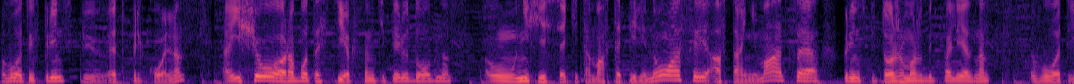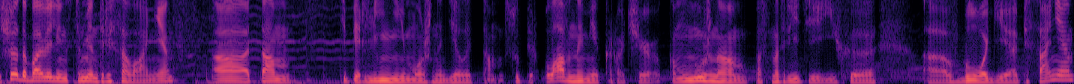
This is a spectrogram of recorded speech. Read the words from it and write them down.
вот, и в принципе это прикольно. А еще работа с текстом теперь удобно. У них есть всякие там автопереносы, автоанимация, в принципе, тоже может быть полезно. Вот. Еще добавили инструмент рисования. А, там теперь линии можно делать там супер плавными, короче, кому нужно, посмотрите их э, э, в блоге описания.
